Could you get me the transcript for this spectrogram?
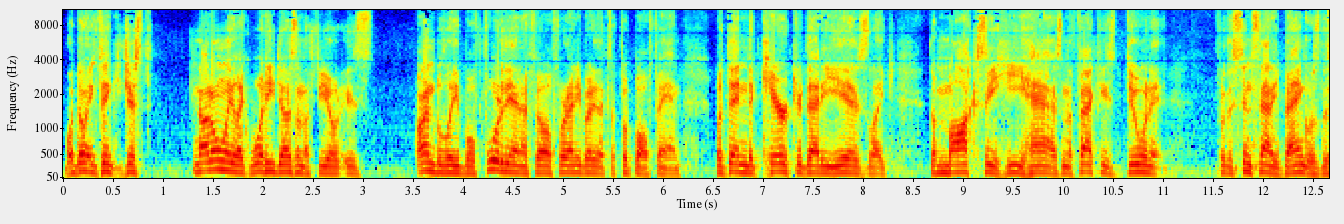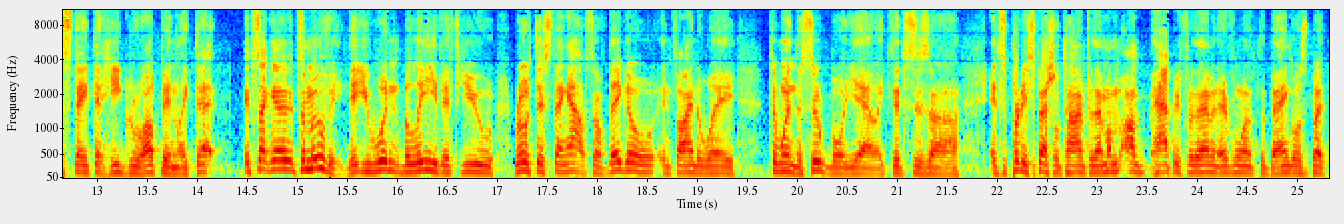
Well, don't you think just not only like what he does on the field is unbelievable for the NFL, for anybody that's a football fan, but then the character that he is, like the moxie he has, and the fact he's doing it for the Cincinnati Bengals, the state that he grew up in, like that it's like a it's a movie that you wouldn't believe if you wrote this thing out. So if they go and find a way to win the Super Bowl, yeah, like this is uh it's a pretty special time for them. I'm I'm happy for them and everyone with the Bengals. But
